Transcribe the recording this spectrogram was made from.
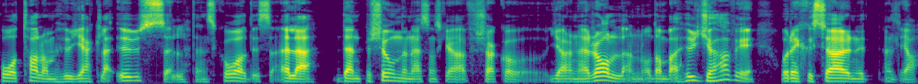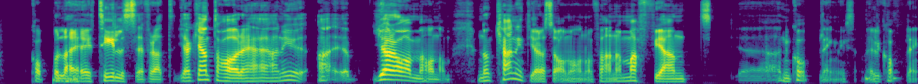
påtalar om hur jäkla usel den skådisen, eller den personen är som ska försöka göra den här rollen. Och de bara, hur gör vi? Och regissören, ja, Coppola mm. är till sig för att jag kan inte ha det här, han är ju, gör av med honom. Men de kan inte göra sig av med honom för han har maffiant Eh, en koppling. Liksom, eller koppling.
